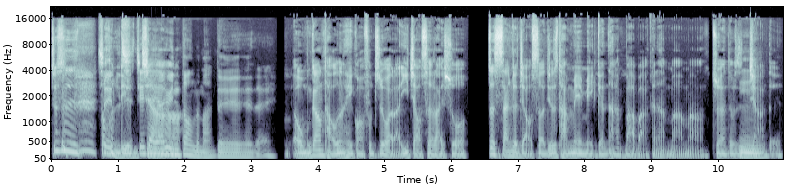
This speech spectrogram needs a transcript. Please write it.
就是 很廉价，接下来要运动了吗？对对对对。呃，我们刚刚讨论黑寡妇之外啦，以角色来说，这三个角色就是他妹妹、跟他爸爸、跟他妈妈，虽然都是假的。嗯、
